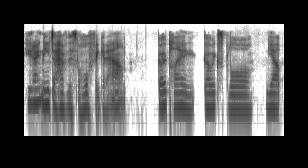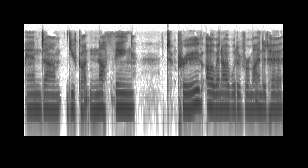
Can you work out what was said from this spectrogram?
you don't need to have this all figured out. Go play, go explore. Yep, and um, you've got nothing to prove. Oh, and I would have reminded her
